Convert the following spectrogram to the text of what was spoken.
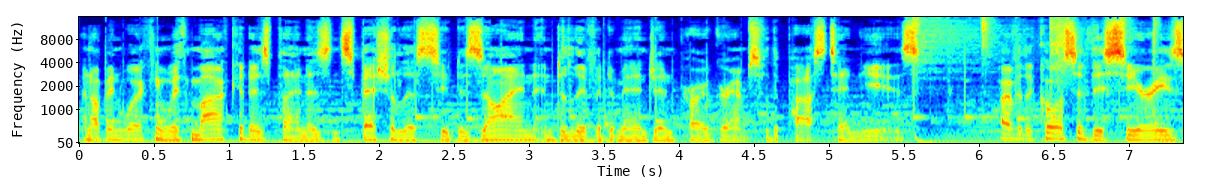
and I've been working with marketers, planners, and specialists who design and deliver demand gen programs for the past 10 years. Over the course of this series,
